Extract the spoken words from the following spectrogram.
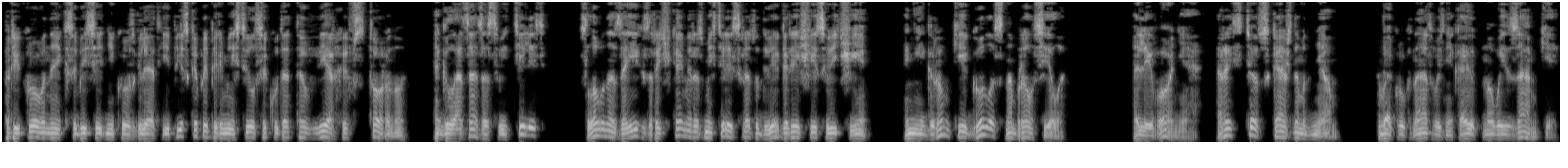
Прикованный к собеседнику взгляд епископа переместился куда-то вверх и в сторону. Глаза засветились, Словно за их зрачками разместились сразу две горящие свечи. Негромкий голос набрал силу. Ливония растет с каждым днем. Вокруг нас возникают новые замки.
